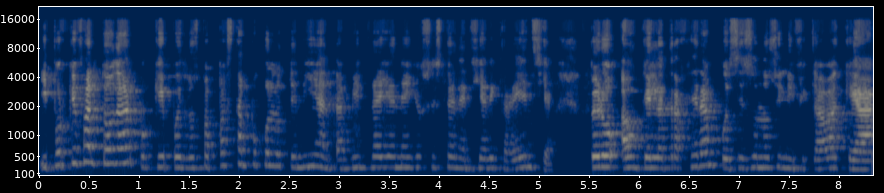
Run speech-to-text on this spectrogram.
¿Y por qué faltó dar? Porque pues los papás tampoco lo tenían, también traían ellos esta energía de carencia. Pero aunque la trajeran, pues eso no significaba que a,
